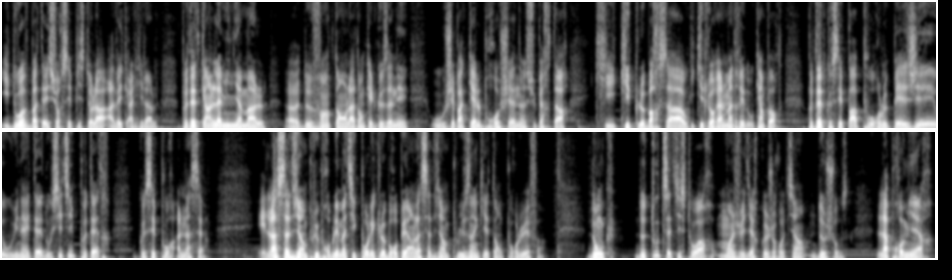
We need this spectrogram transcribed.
ils doivent batailler sur ces pistes-là avec Al Hilal. Peut-être qu'un Lamine Yamal euh, de 20 ans, là, dans quelques années, ou je sais pas quelle prochaine superstar, qui quitte le Barça ou qui quitte le Real Madrid ou qu'importe, peut-être que c'est pas pour le PSG ou United ou City, peut-être que c'est pour Al Nasser. Et là, ça devient plus problématique pour les clubs européens, là, ça devient plus inquiétant pour l'UFA. Donc, de toute cette histoire, moi, je vais dire que je retiens deux choses. La première,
